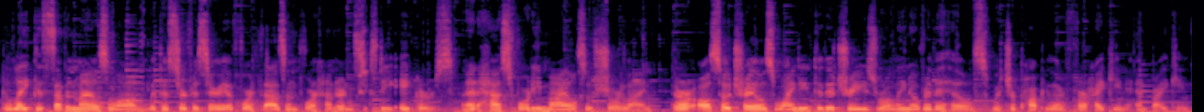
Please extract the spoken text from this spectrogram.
the lake is 7 miles long with a surface area of 4,460 acres, and it has 40 miles of shoreline. There are also trails winding through the trees rolling over the hills, which are popular for hiking and biking.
